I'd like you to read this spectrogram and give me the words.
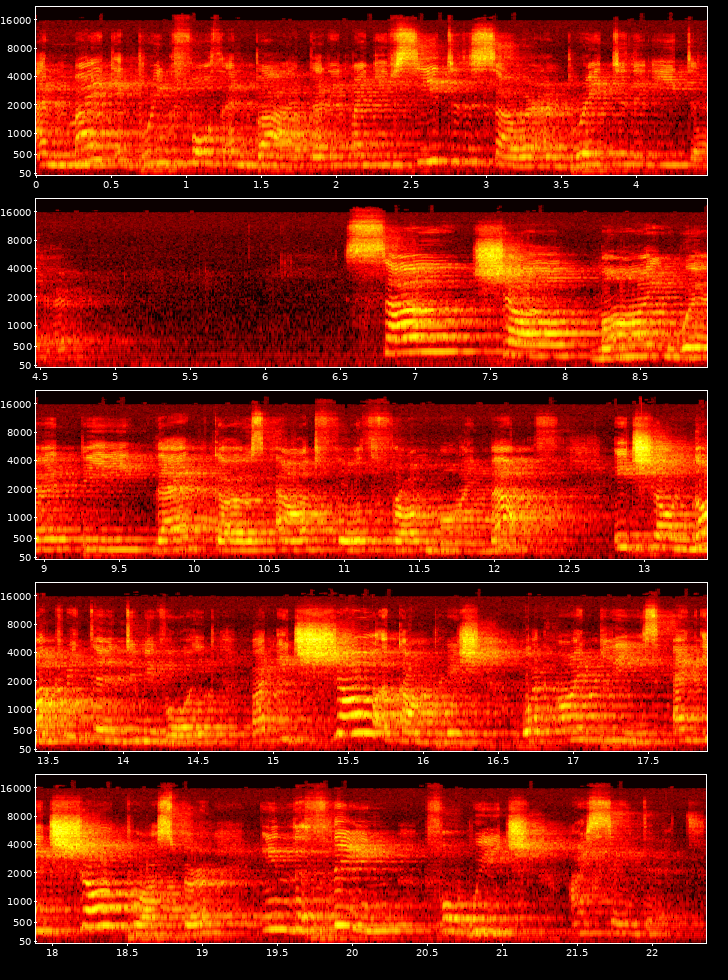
and make it bring forth and bud, that it may give seed to the sower and bread to the eater, so shall my word be that goes out forth from my mouth. It shall not return to me void, but it shall accomplish what I please, and it shall prosper in the thing for which I sent it.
